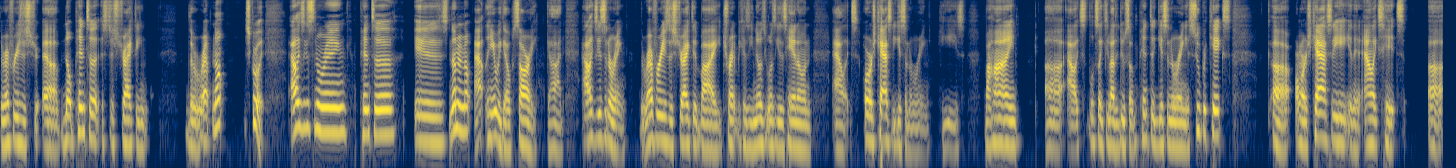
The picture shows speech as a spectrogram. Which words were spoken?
The referee's dist- uh, no Penta is distracting the rep. No, screw it. Alex gets in the ring. Penta is no, no, no. Al- here we go. Sorry, God. Alex gets in the ring. The referee is distracted by Trent because he knows he wants to get his hand on Alex. Orange Cassidy gets in the ring. He's behind uh, Alex. Looks like he's about to do something. Penta gets in the ring and super kicks uh, Orange Cassidy, and then Alex hits uh,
